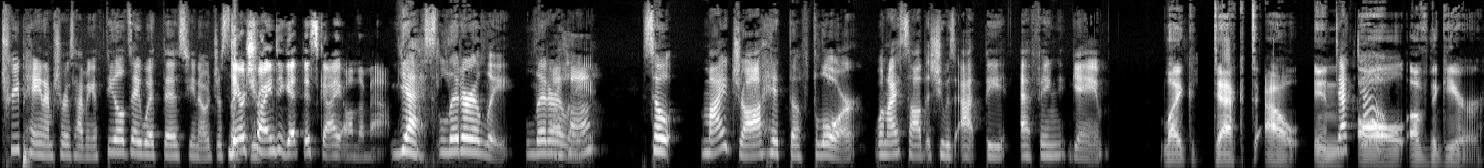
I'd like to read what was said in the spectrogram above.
Tree Paine, I'm sure is having a field day with this. You know, just They're like, trying to get this guy on the map. Yes, literally, literally. Uh-huh. So my jaw hit the floor when I saw that she was at the effing game. like decked out in Decked out. all of the gear.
